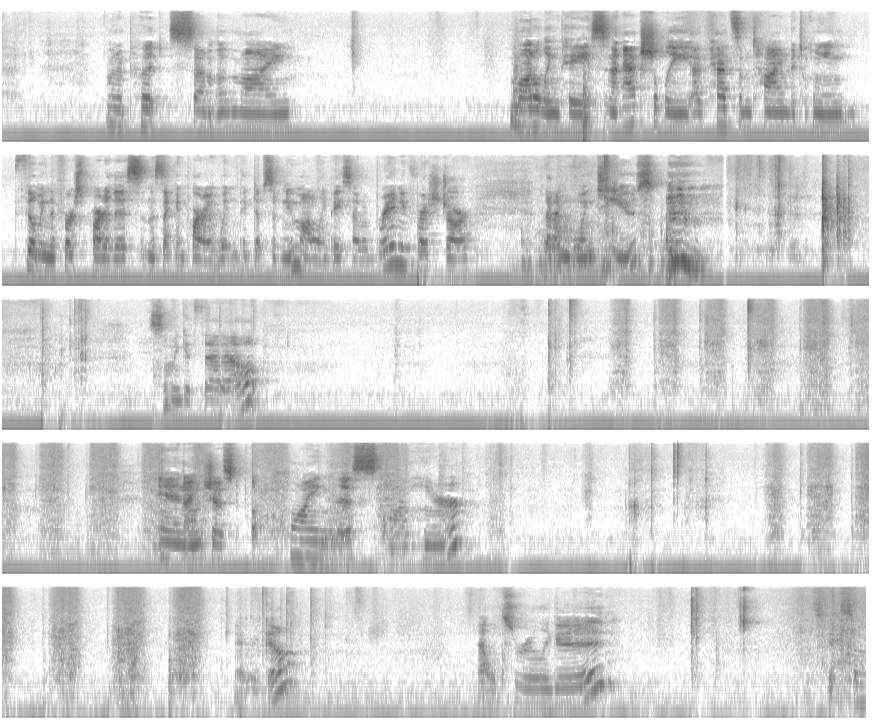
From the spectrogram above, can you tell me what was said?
I'm going to put some of my modeling paste. And I actually, I've had some time between filming the first part of this and the second part. I went and picked up some new modeling paste. I have a brand new fresh jar that I'm going to use. so let me get that out. And I'm just applying this on here.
